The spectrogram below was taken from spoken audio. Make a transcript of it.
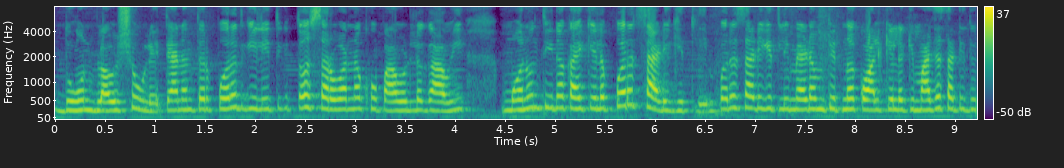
दोन ब्लाऊज शिवले. त्यानंतर परत गेली ती तो सर्वांना खूप आवडलं गावी. म्हणून तिनं काय केलं परत साडी घेतली. परत साडी घेतली. मॅडम तिथनं कॉल केलं की माझ्यासाठी तू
